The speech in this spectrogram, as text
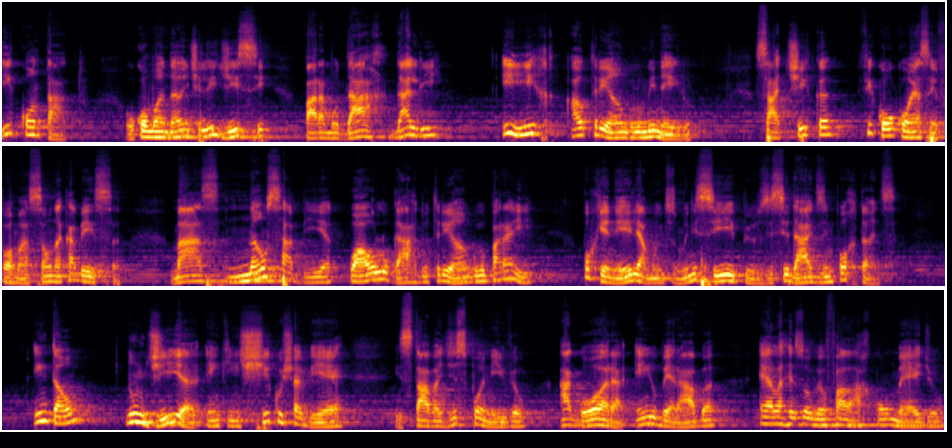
e contato. O comandante lhe disse para mudar dali e ir ao Triângulo Mineiro. Satika ficou com essa informação na cabeça, mas não sabia qual lugar do triângulo para ir, porque nele há muitos municípios e cidades importantes. Então, num dia em que Chico Xavier estava disponível, agora em Uberaba, ela resolveu falar com o médium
